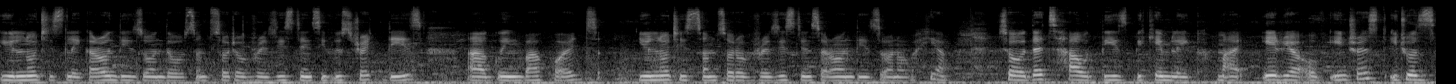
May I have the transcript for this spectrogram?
you'll notice like around this zone there was some sort of resistance. If you stretch this uh, going backwards you'll notice some sort of resistance around this zone over here. So that's how this became like my area of interest. It was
